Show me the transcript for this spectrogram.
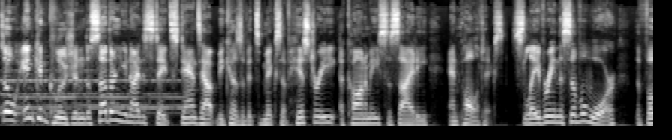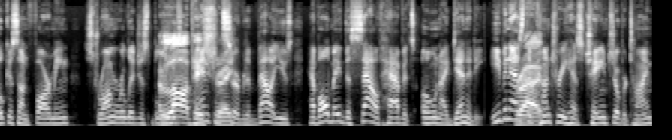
So, in conclusion, the southern United States stands out because of its mix of history, economy, society, and politics. Slavery and the Civil War, the focus on farming, strong religious beliefs, and conservative values have all made the South have its own identity. Even as Right. the country has changed over time,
